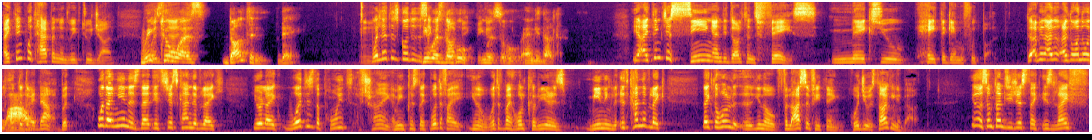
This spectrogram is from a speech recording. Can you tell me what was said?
I think what happened in week two, John. Week two that- was Dalton Day. Well, let us go to the. He second was the topic who. He was because the who. Andy Dalton. yeah, I think just seeing Andy Dalton's face makes you hate the game of football. I mean, I don't, I don't want to put the guy down, but what I mean is that it's just kind of like you're like, what is the point of trying? I mean, because like, what if I, you know, what if my whole career is meaningless? It's kind of like, like the whole, uh, you know, philosophy thing Hoji was talking about. You know, sometimes you just like, is life,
